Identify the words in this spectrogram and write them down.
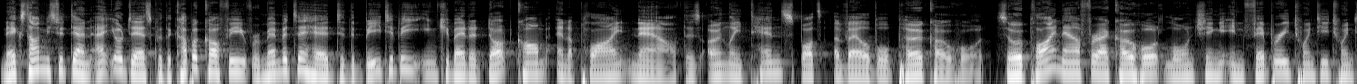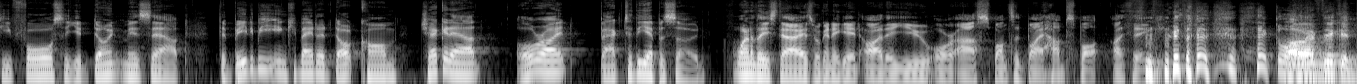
next time you sit down at your desk with a cup of coffee, remember to head to the b2bincubator.com and apply now. There's only 10 spots available per cohort. So apply now for our cohort launching in February 2024 so you don't miss out. The B2bincubator.com. Check it out. All right, back to the episode. One of these days, we're going to get either you or us sponsored by HubSpot. I think. oh, if they could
